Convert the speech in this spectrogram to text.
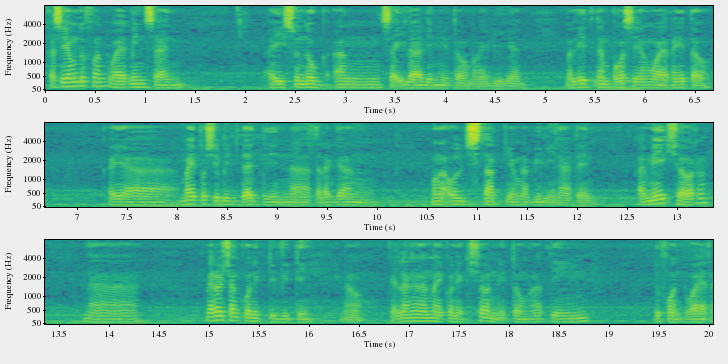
Kasi yung the font wire minsan ay sunog ang sa ilalim nito mga kaibigan. Maliit lang po kasi ang wire na ito. Kaya may posibilidad din na talagang mga old stock yung nabili natin. Kaya make sure na meron siyang connectivity. No? Kailangan may connection itong ating Dufont wire.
